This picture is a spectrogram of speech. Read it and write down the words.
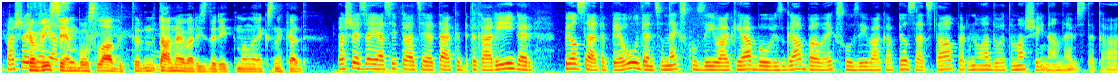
tāda. ka visiem būs labi. Tur jā. tā nevar izdarīt, man liekas, nekad. Pašreizējā situācijā tā, ka tā Rīga ir pilsēta pie ūdens un ekskluzīvākie apbūves gabali, ekskluzīvākā pilsētas telpa ir nodota mašīnām, nevis tā kā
